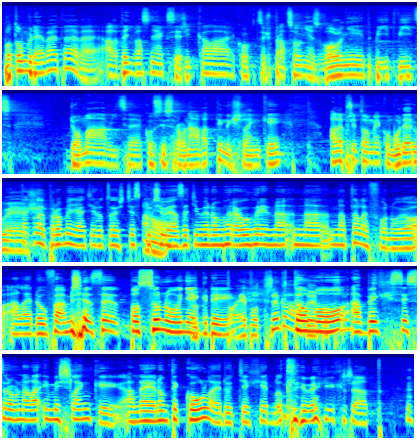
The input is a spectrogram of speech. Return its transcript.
Potom v DVTV, ale teď vlastně, jak si říkala, jako chceš pracovně zvolnit, být víc doma, více jako si srovnávat ty myšlenky ale přitom jako moderuješ. Takhle, promiň, já ti do toho ještě skočím, ano. já zatím jenom hraju hry na, na, na telefonu, jo, ale doufám, že se posunu někdy to, to je potřeba, k tomu, to je potřeba. abych si srovnala i myšlenky a nejenom ty koule do těch jednotlivých řad.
